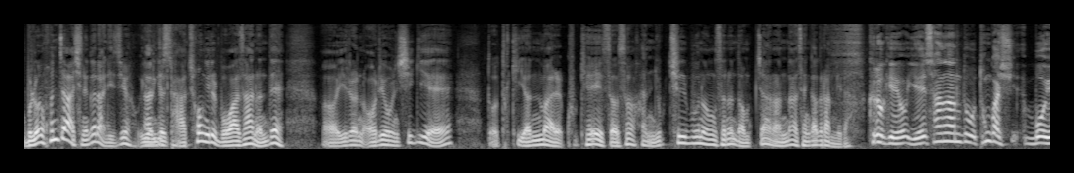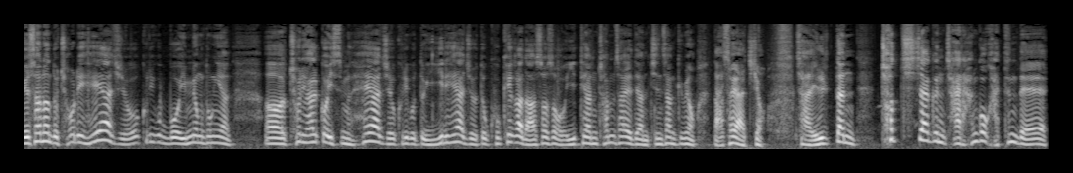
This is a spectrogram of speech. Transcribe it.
물론 혼자 하시는 건 아니죠. 의원들 알겠습니다. 다 총의를 모아서 하는데 어 이런 어려운 시기에 또 특히 연말 국회에 있어서 한 6, 7분 능선은 넘지 않았나 생각을 합니다. 그러게요. 예산안도 통과 시, 뭐 예산안도 처리해야죠. 그리고 뭐 임명동의안 어, 처리할 거 있으면 해야죠. 그리고 또 일해야죠. 또 국회가 나서서 이태원 참사에 대한 진상 규명 나서야죠. 자, 일단 첫 시작은 잘 한 것 같은데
